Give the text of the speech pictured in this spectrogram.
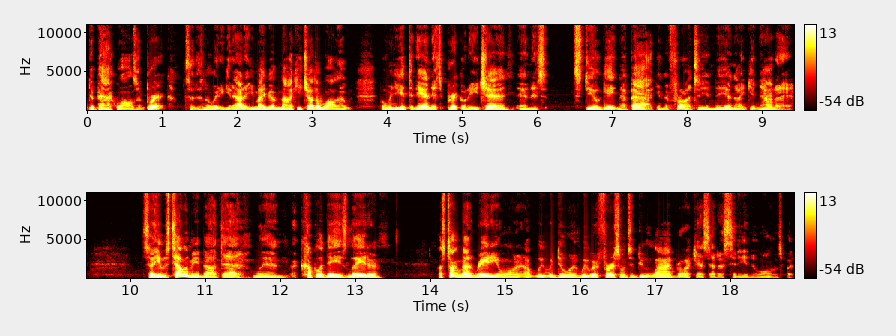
the back walls are brick. So there's no way to get out of it. You might be able to knock each other wall out, but when you get to the end, it's brick on each end and it's steel gate in the back, in the front. So you're not getting out of there. So he was telling me about that when a couple of days later, I was talking about a radio on it. We were doing, we were the first ones to do live broadcasts out of the city of New Orleans, but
